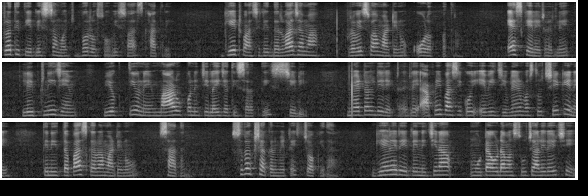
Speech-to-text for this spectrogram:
પ્રતીતિ એટલે સમજ, ભરોસો, વિશ્વાસ, ખાતરી. ગેટ પાસ એટલે દરવાજામાં પ્રવેશવા માટેનું ઓળખપત્ર. એસ્કેલેટર એટલે લિફ્ટની જેમ વ્યક્તિઓને માળ ઉપર નીચે લઈ જતી સરકતી સીડી. મેટલ ડિરેક્ટર એટલે આપણી પાસે કોઈ એવી જીવલેણ વસ્તુ છે કે નહીં તેની તપાસ કરવા માટેનું સાધન. સુરક્ષાકર્મી એટલે ચોકીદાર. ગેલેરી એટલે નીચેના મોટા ઓરડામાં શું ચાલી રહ્યું છે?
